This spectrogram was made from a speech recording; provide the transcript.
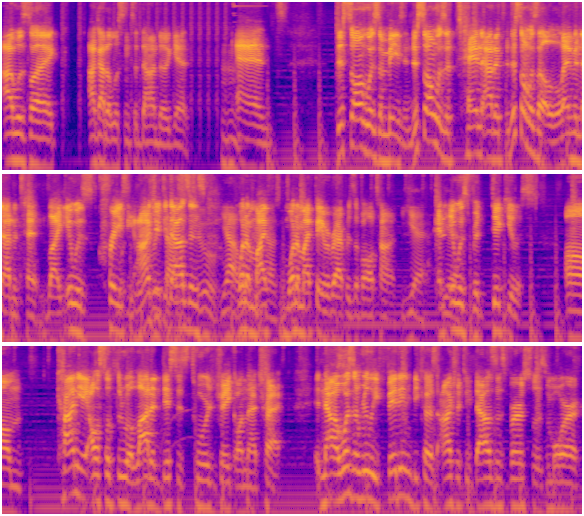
I was like, I gotta listen to Donda again. Mm-hmm. And this song was amazing. This song was a 10 out of 10. This song was an 11 out of 10. Like it was crazy. Andre 3000's yeah, one of my one of my favorite rappers of all time. Yeah. And yeah. it was ridiculous. Um Kanye also threw a lot of disses towards Drake on that track. Now it wasn't really fitting because Andre 3000's verse was more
